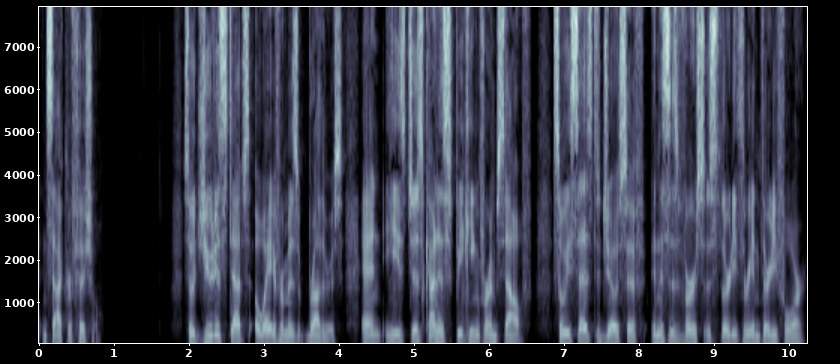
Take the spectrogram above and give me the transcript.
and sacrificial. So Judah steps away from his brothers and he's just kind of speaking for himself. So he says to Joseph, and this is verses 33 and 34.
